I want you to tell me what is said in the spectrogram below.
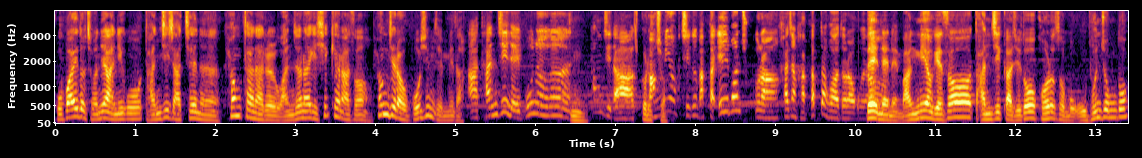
고바이도 전혀 아니고 단지 자체는 평탄화를 완전하게 시켜놔서 평지라고 보시면 됩니다. 아 단지 내부는 음. 평지다. 그렇죠. 망미역 지금 아까 1번 축구랑 가장 가깝다고 하더라고요. 네네네. 망미역에서 단지까지도 걸어서 뭐 5분 정도?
